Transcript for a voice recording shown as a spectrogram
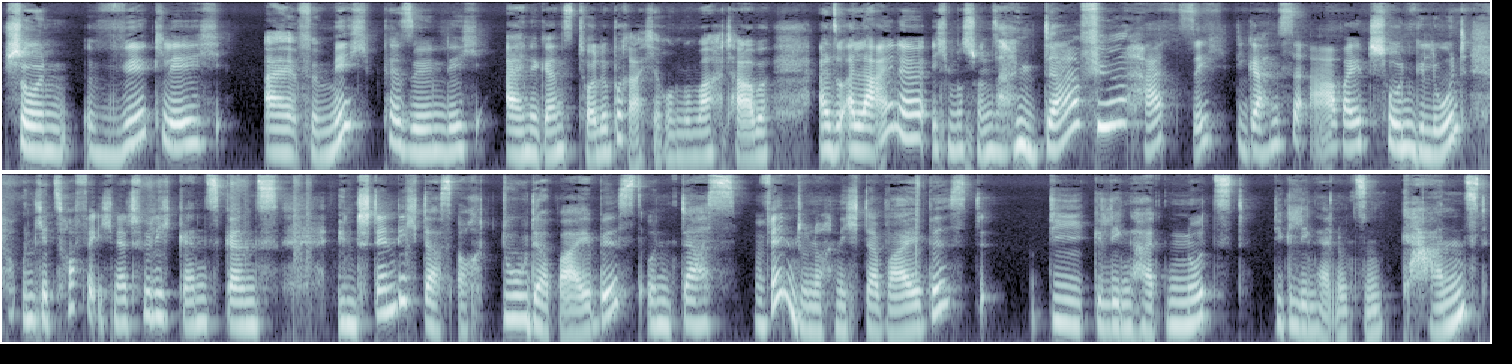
schon wirklich äh, für mich persönlich eine ganz tolle Bereicherung gemacht habe. Also alleine, ich muss schon sagen, dafür hat sich die ganze Arbeit schon gelohnt. Und jetzt hoffe ich natürlich ganz, ganz inständig, dass auch du dabei bist und dass, wenn du noch nicht dabei bist, die Gelegenheit nutzt, die Gelegenheit nutzen kannst,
